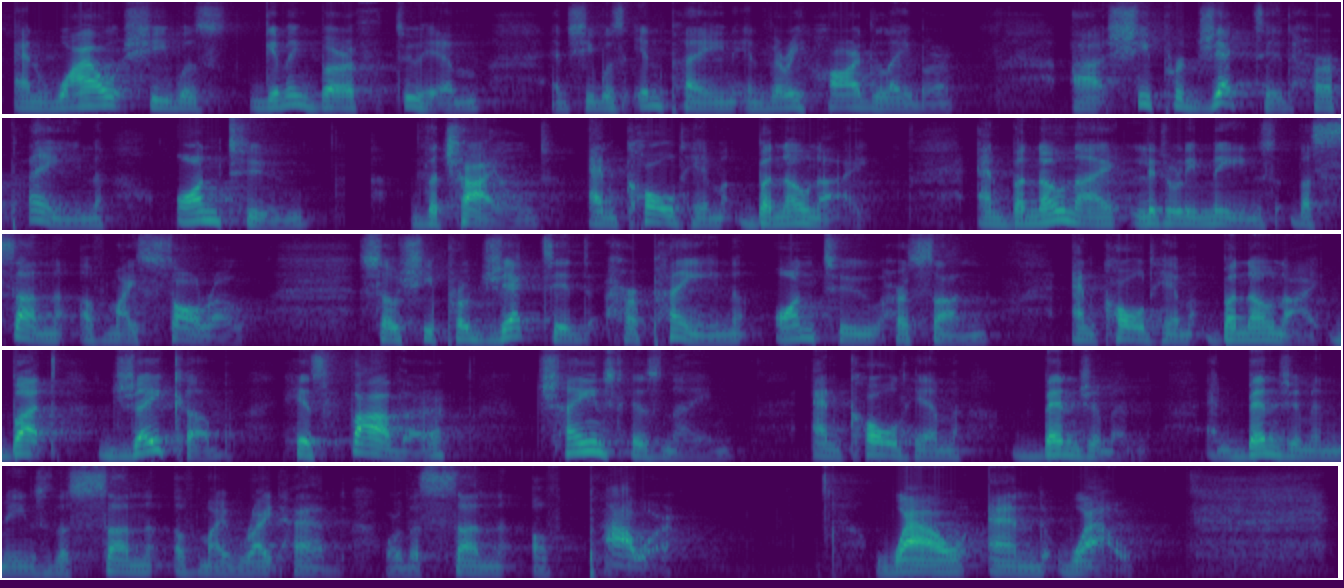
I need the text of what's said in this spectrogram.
And while she was giving birth to him, and she was in pain, in very hard labor, uh, she projected her pain onto the child and called him Benoni. And Benoni literally means the son of my sorrow. So she projected her pain onto her son and called him Benoni. But Jacob, his father, changed his name and called him Benjamin. And Benjamin means the son of my right hand or the son of power wow, and wow.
